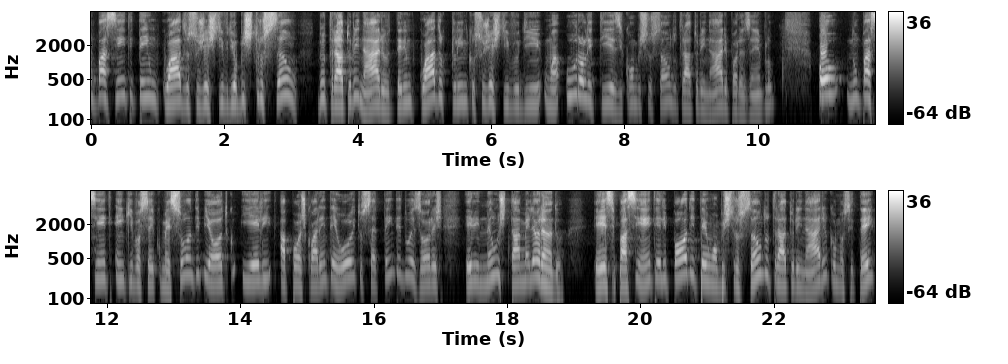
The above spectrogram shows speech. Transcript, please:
um paciente tem um quadro sugestivo de obstrução do trato urinário, tem um quadro clínico sugestivo de uma urolitíase com obstrução do trato urinário, por exemplo, ou num paciente em que você começou antibiótico e ele, após 48, 72 horas, ele não está melhorando. Esse paciente ele pode ter uma obstrução do trato urinário, como eu citei,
